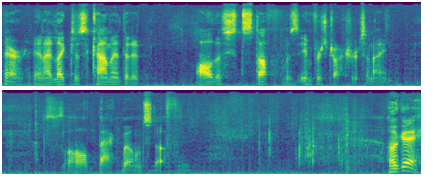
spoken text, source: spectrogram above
There, and I'd like just to comment that it, all this stuff was infrastructure tonight. It's all backbone stuff. Okay,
